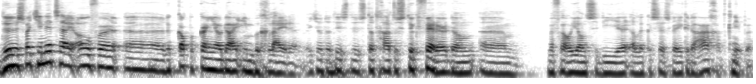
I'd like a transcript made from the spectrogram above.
Dus wat je net zei over eh, de kapper kan jou daarin begeleiden. Weet je, dat, is dus, dat gaat een stuk verder dan ehm, mevrouw Jansen die eh, elke zes weken de haar gaat knippen.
